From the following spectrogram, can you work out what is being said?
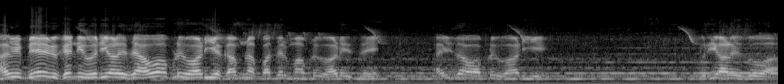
આવી બે વીઘાની વરિયાળી છે. આવો આપણે વાડીએ, ગામના પાદરમાં આપણે વાડી છે. આવી જાઓ આપણે વાડીએ. વરિયાળી જોવા.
